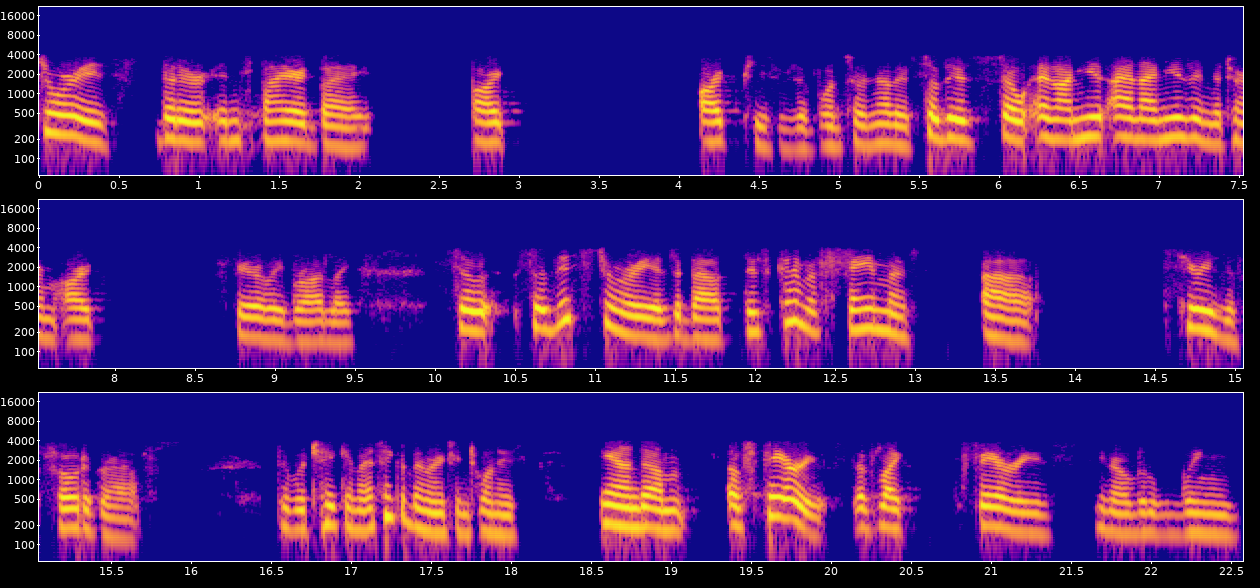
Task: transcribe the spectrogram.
stories that are inspired by art art pieces of one sort or another. So there's so and I'm and I'm using the term art fairly broadly. So so this story is about there's kind of a famous uh, series of photographs that were taken I think in the 1920s and um, of fairies of like fairies you know little winged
